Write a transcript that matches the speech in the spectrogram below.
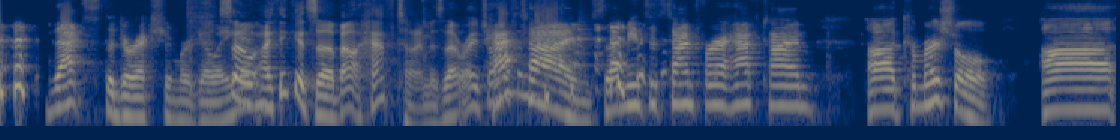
that's the direction we're going. So in. I think it's uh, about halftime. Is that right, Jonathan? halftime. so that means it's time for a halftime uh, commercial. Uh,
